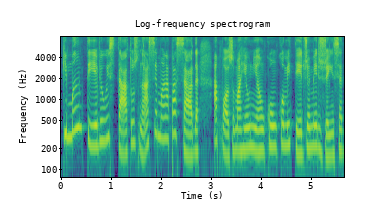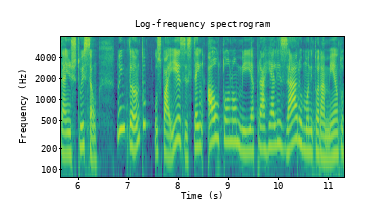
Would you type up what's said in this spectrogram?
que manteve o status na semana passada, após uma reunião com o Comitê de Emergência da instituição. No entanto, os países têm autonomia para realizar o monitoramento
